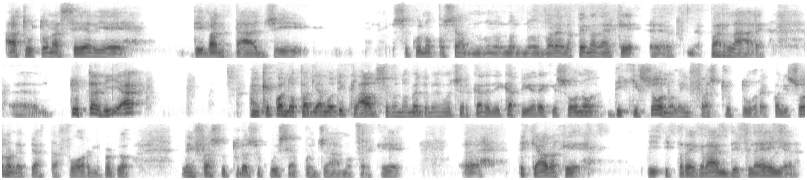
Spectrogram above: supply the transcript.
ha tutta una serie di vantaggi su cui non, possiamo, non, non vale la pena neanche eh, parlare. Eh, tuttavia, anche quando parliamo di cloud, secondo me dobbiamo cercare di capire chi sono, di chi sono le infrastrutture, quali sono le piattaforme, proprio le infrastrutture su cui ci appoggiamo, perché eh, è chiaro che i, i, tre grandi player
